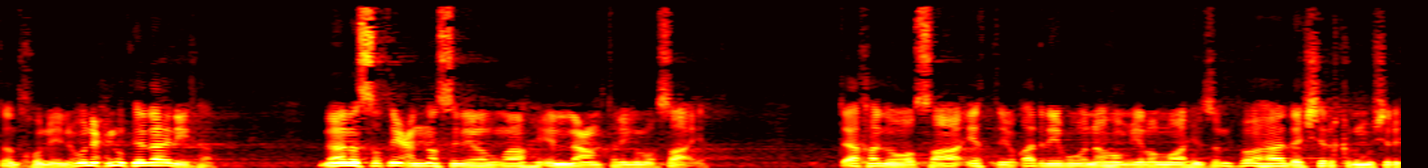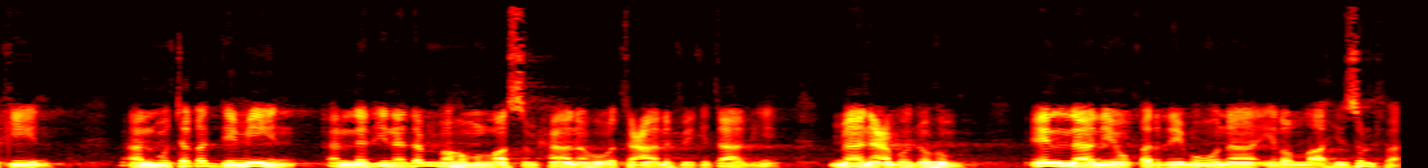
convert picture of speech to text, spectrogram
تدخل إليه ونحن كذلك لا نستطيع أن نصل إلى الله إلا عن طريق الوسائط. اتخذوا وسائط يقربونهم إلى الله زلفى وهذا شرك المشركين المتقدمين الذين ذمهم الله سبحانه وتعالى في كتابه ما نعبدهم. إلا ليقربونا إلى الله زلفى.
